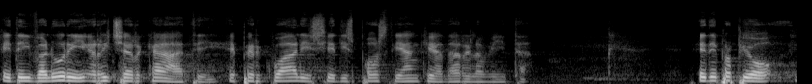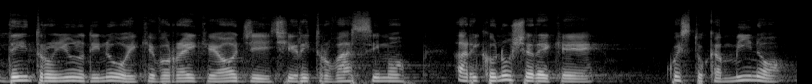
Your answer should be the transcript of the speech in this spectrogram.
e dei valori ricercati e per quali si è disposti anche a dare la vita. Ed è proprio dentro ognuno di noi che vorrei che oggi ci ritrovassimo a riconoscere che questo cammino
